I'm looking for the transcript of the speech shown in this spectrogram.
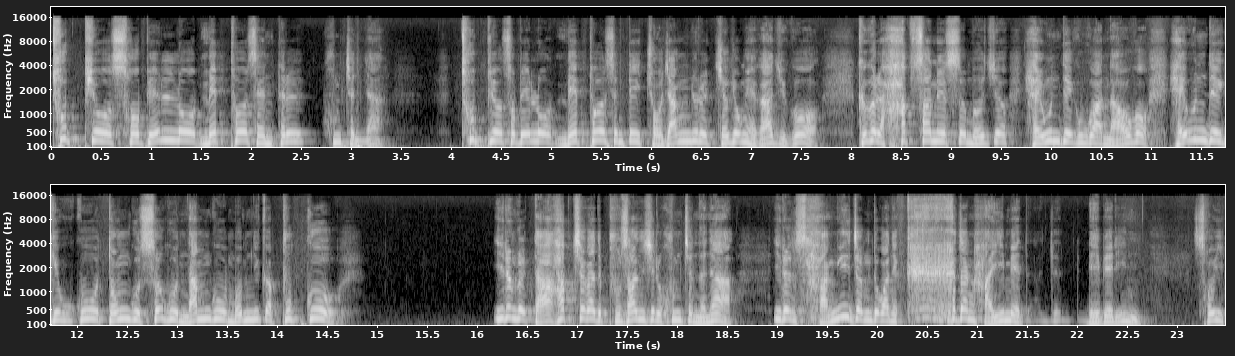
투표소별로 몇 퍼센트를 훔쳤냐. 투표소별로 몇 퍼센트의 조작률을 적용해 가지고 그걸 합산해서 뭐죠 해운대구가 나오고 해운대구 동구 서구 남구 뭡니까 북구 이런 걸 다 합쳐가지고 부산시를 훔쳤느냐 이런 상위 정도가 아니 가장 하위 레벨인 소위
